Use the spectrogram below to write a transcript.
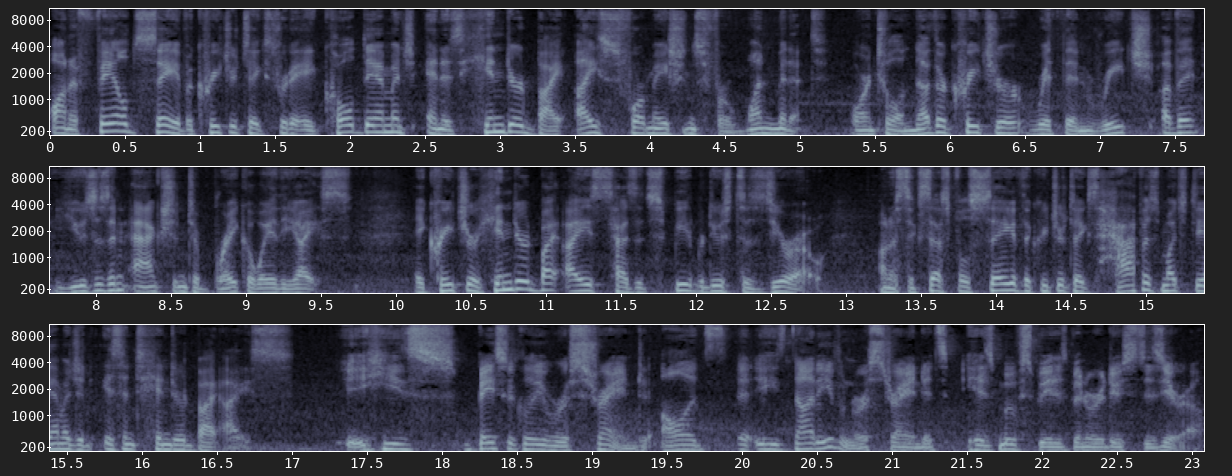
On a failed save, a creature takes 3 to 8 cold damage and is hindered by ice formations for one minute, or until another creature within reach of it uses an action to break away the ice. A creature hindered by ice has its speed reduced to zero. On a successful save, the creature takes half as much damage and isn't hindered by ice. He's basically restrained. All it's he's not even restrained. It's his move speed has been reduced to zero.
